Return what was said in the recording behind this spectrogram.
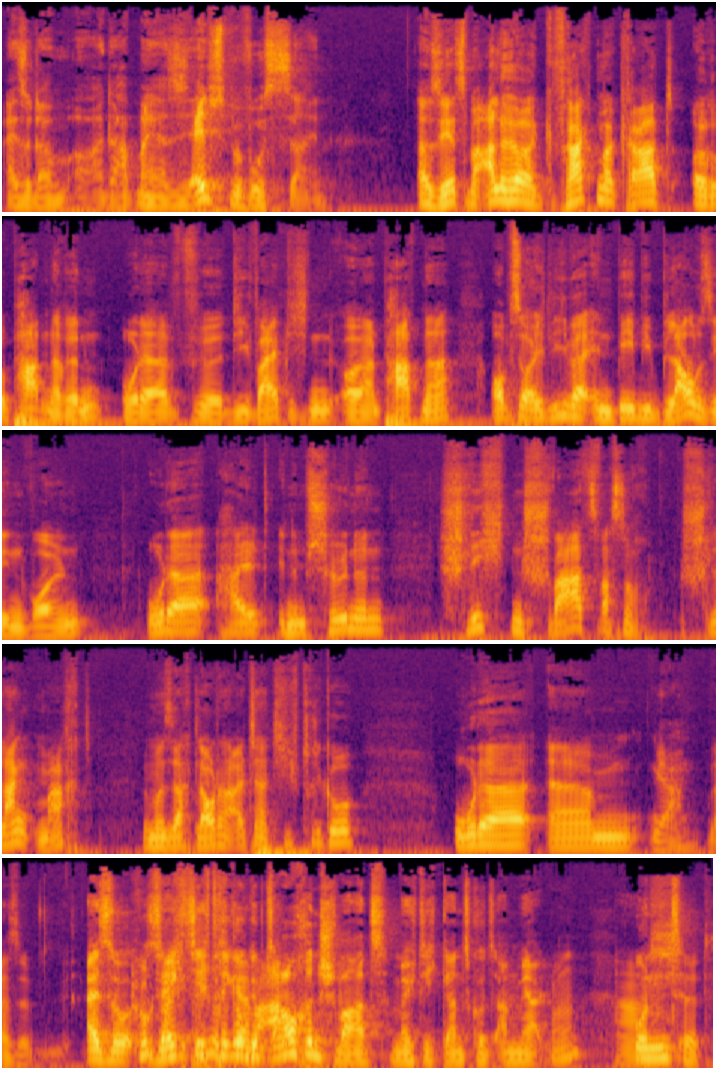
Also da, da hat man ja Selbstbewusstsein. Also jetzt mal alle Hörer, fragt mal gerade eure Partnerin oder für die weiblichen euren Partner, ob sie euch lieber in Babyblau sehen wollen oder halt in einem schönen, schlichten Schwarz, was noch schlank macht, wenn man sagt, lauter ein Alternativtrikot. Oder, ähm, ja, also. Also Guckt euch die 60 Trikots Trikot gerne gibt es auch in Schwarz, möchte ich ganz kurz anmerken. Ah, und shit.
